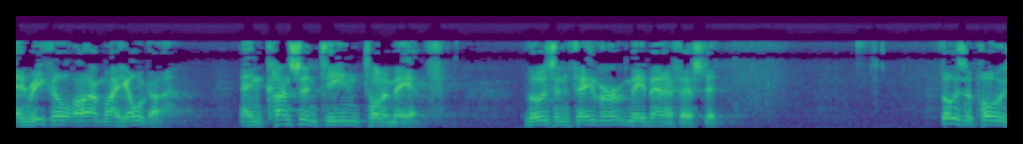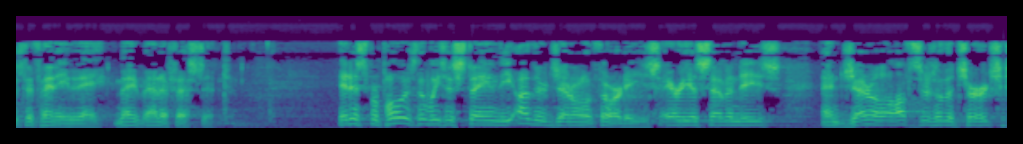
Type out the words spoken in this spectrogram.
Enrico R. Mayoga, and Konstantin Ptolemaev. Those in favor may manifest it. Those opposed, if any, may, may manifest it. It is proposed that we sustain the other general authorities, Area 70s, and general officers of the church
